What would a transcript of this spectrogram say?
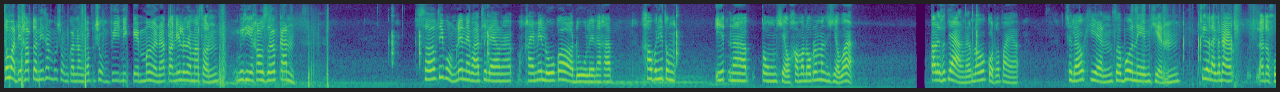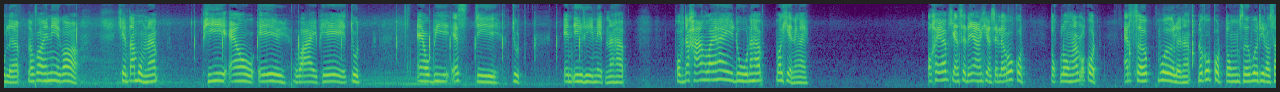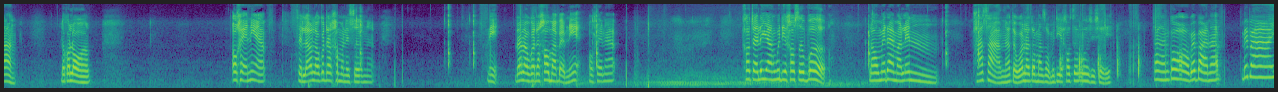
สวัสดีครับ ตอนนี้ท่านผู้ชมกำลังรับชมฟีนิกเกมเมอร์นะ ตอนนี้เราจะมาสอนวิธีเข้าเซิร์ฟกัน เซิร์ฟที่ผมเล่นในพาร์ทที่แล้วนะ ใครไม่รู้ก็ดูเลยนะครับ เข้าไปที่ตรงอิทนะครับ ตรงเขียวคำว่าลบแล้วมันจะเขียวว่า อะไรสักอย่างนะแล้วก็กดเข้าไปครับเสร็จแล้วเขียนเซิร์ฟเวอร์เนมเขียนชื่ออะไรก็ได้ แล้วแต่คุณเลยครับแล้วก็ไอ้นี่ก็เขียนตามผมนะครับ P L A Y P จุด L B S G จุด N E T net นะครับ ผมจะค้างไว้ให้ดูนะครับ ว่าเขียนยังไง โอเคครับ เขียนเสร็จแล้วยังเขียนเสร็จแล้วก็กดตกลงนะแล้วกด add server เลยนะ แล้วก็กดตรงเซิร์ฟเวอร์ที่เราสร้าง แล้วก็รอ โอเคเนี่ย เสร็จแล้วเราก็จะเข้ามาในเซิร์ฟนะ นี่ แล้วเราก็จะเข้ามาแบบนี้ โอเคนะครับ เข้าใจหรือยังวิธีเข้าเซิร์ฟเวอร์ เราไม่ได้มาเล่นพาร์ทสามนะ แต่ว่าเราจะมาสอนวิธีเข้าเซิร์ฟเวอร์เฉยๆถ้างั้นก็บ๊ายบายนะครับบ๊ายบาย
